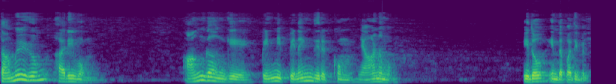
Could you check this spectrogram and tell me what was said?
தமிழும் அறிவும் ஆங்காங்கே பின்னி பிணைந்திருக்கும் ஞானமும். இதோ இந்த பதிவில்.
